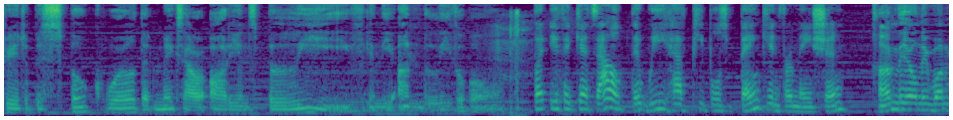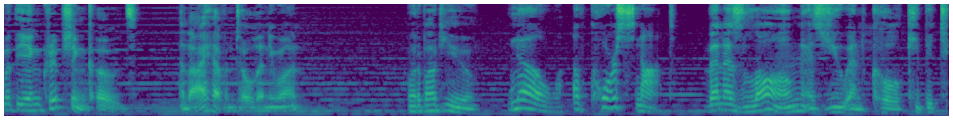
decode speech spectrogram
create a bespoke world that makes our audience believe in the unbelievable. But if it gets out that we have people's bank information, I'm the only one with the encryption codes, and I haven't told anyone. What about you? no, of course not. Then, as long as you and Cole keep it to.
